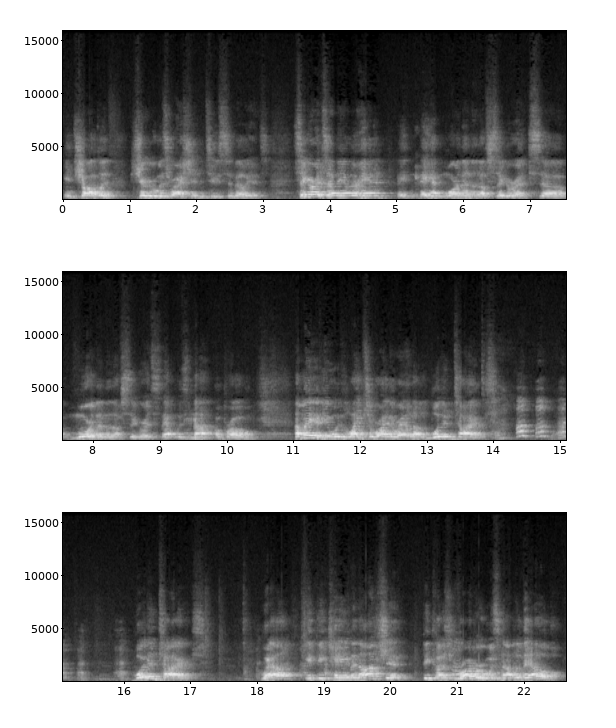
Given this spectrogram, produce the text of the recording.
in chocolate. Sugar was rationed to civilians. Cigarettes, on the other hand, they, they had more than enough cigarettes. Uh, more than enough cigarettes. That was not a problem. How many of you would like to ride around on wooden tires? wooden tires. Well, it became an option because rubber was not available.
